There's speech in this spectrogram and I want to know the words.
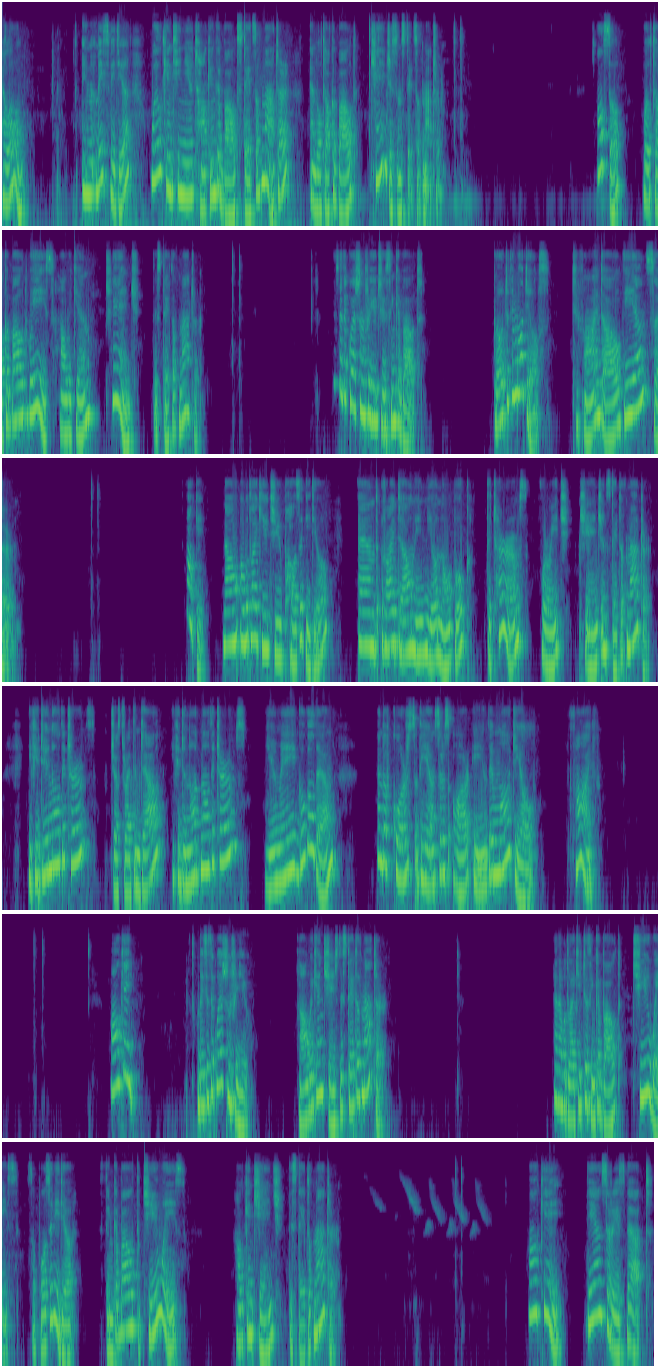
Hello! In this video, we'll continue talking about states of matter and we'll talk about changes in states of matter. Also, we'll talk about ways how we can change the state of matter. This is a question for you to think about. Go to the modules to find out the answer. Okay, now I would like you to pause the video and write down in your notebook the terms for each change in state of matter. If you do know the terms, just write them down. If you do not know the terms, you may Google them. And of course, the answers are in the module 5. Okay, this is a question for you how we can change the state of matter. And I would like you to think about two ways. So pause the video, think about the two ways how we can change the state of matter. Okay, the answer is that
